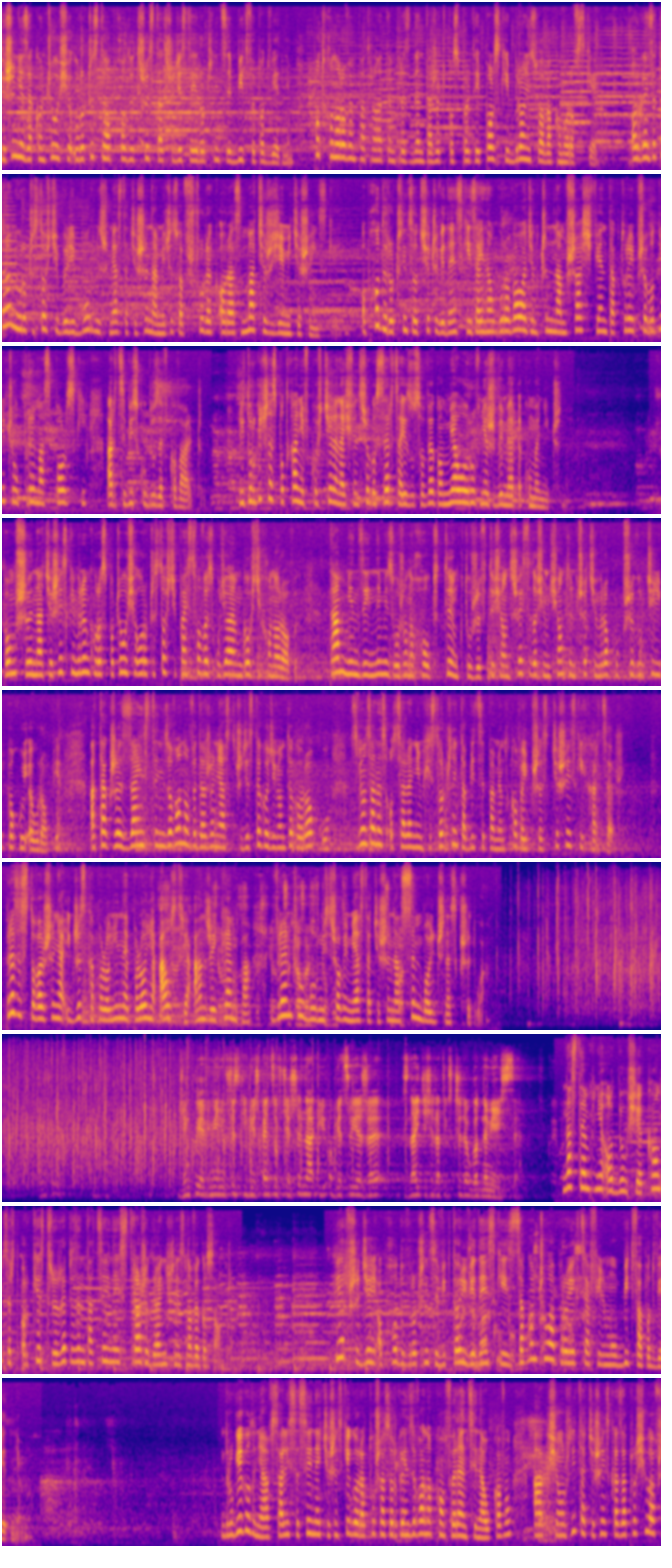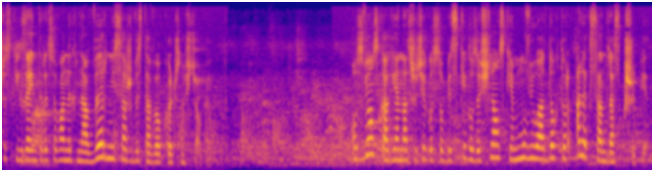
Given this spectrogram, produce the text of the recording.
Cieszynie zakończyły się uroczyste obchody 330. rocznicy Bitwy pod Wiedniem pod honorowym patronatem prezydenta Rzeczpospolitej Polskiej Bronisława Komorowskiego. Organizatorami uroczystości byli burmistrz miasta Cieszyna Mieczysław Szczurek oraz macierz ziemi cieszyńskiej. Obchody rocznicy odsieczy wiedeńskiej zainaugurowała dziękczynna msza święta, której przewodniczył prymas Polski arcybiskup Józef Kowalczyk. Liturgiczne spotkanie w kościele Najświętszego Serca Jezusowego miało również wymiar ekumeniczny. Po mszy na cieszyńskim rynku rozpoczęły się uroczystości państwowe z udziałem gości honorowych. Tam m.in. złożono hołd tym, którzy w 1683 roku przywrócili pokój Europie, a także zainscenizowano wydarzenia z 1939 roku związane z ocaleniem historycznej tablicy pamiątkowej przez cieszyńskich harcerzy. Prezes Stowarzyszenia Igrzyska Polonijne Polonia Austria Andrzej Kępa wręczył burmistrzowi miasta Cieszyna symboliczne skrzydła. Dziękuję w imieniu wszystkich mieszkańców Cieszyna i obiecuję, że znajdzie się dla tych skrzydeł godne miejsce. Następnie odbył się koncert orkiestry reprezentacyjnej Straży Granicznej z Nowego Sącza. Pierwszy dzień obchodów rocznicy Wiktorii Wiedeńskiej zakończyła projekcja filmu Bitwa pod Wiedniem. Drugiego dnia w sali sesyjnej Cieszyńskiego Ratusza zorganizowano konferencję naukową, a księżnica cieszyńska zaprosiła wszystkich zainteresowanych na wernisaż wystawy okolicznościowej. O związkach Jana III Sobieskiego ze Śląskiem mówiła dr Aleksandra Skrzypiec.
